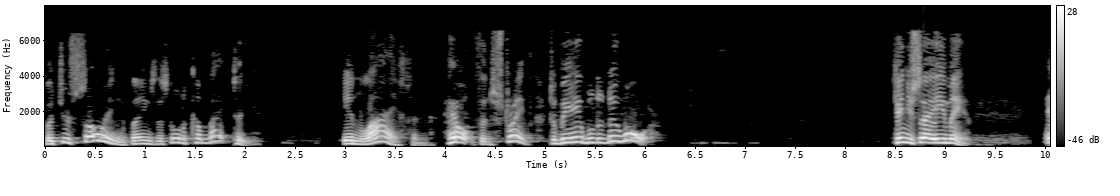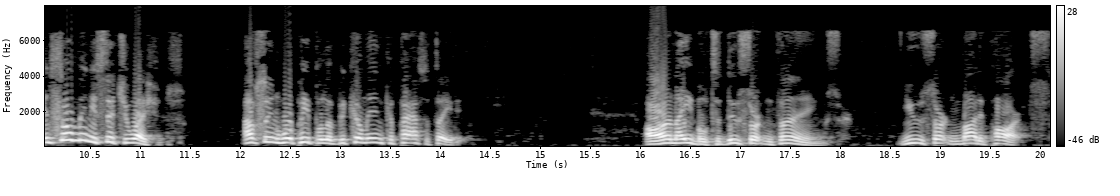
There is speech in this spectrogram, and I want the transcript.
but you're sowing things that's going to come back to you in life and health and strength to be able to do more. Can you say amen? In so many situations, I've seen where people have become incapacitated, are unable to do certain things, use certain body parts.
